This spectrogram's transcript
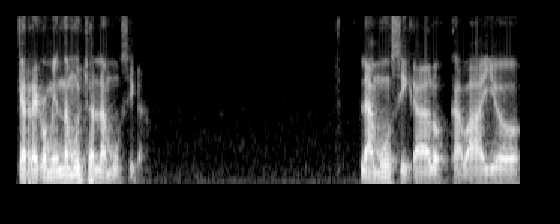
que recomiendo mucho es la música. La música, los caballos,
